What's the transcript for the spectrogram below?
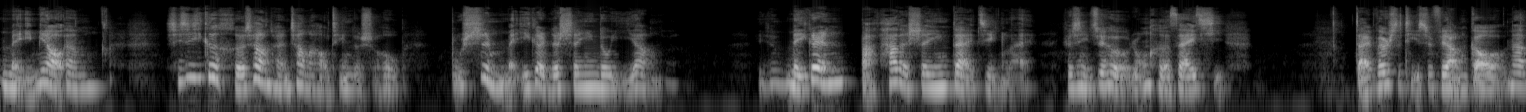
美妙，嗯。其实，一个合唱团唱的好听的时候，不是每一个人的声音都一样的，也就每个人把他的声音带进来，可是你最后融合在一起，diversity 是非常高，那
